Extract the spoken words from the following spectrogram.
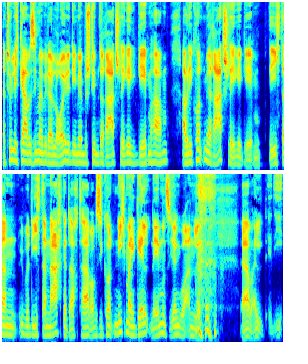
natürlich gab es immer wieder Leute, die mir bestimmte Ratschläge gegeben haben, aber die konnten mir Ratschläge geben, die ich dann, über die ich dann nachgedacht habe, aber sie konnten nicht mein Geld nehmen und es irgendwo anlegen. ja, weil die,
